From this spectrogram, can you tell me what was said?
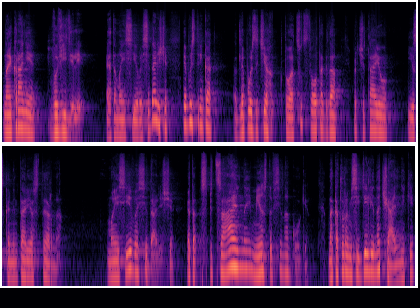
на экране вы видели это Моисеево седалище. Я быстренько для пользы тех, кто отсутствовал тогда, прочитаю из комментария Стерна. Моисеево седалище – это специальное место в синагоге, на котором сидели начальники.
